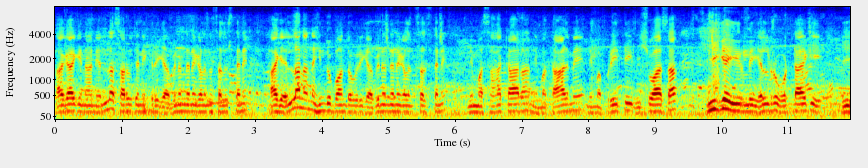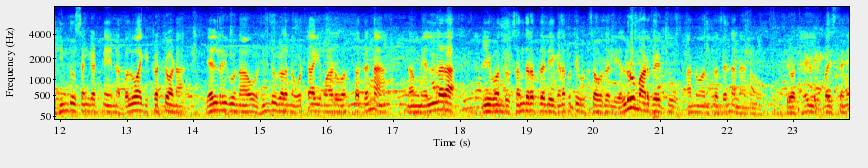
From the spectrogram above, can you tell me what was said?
ಹಾಗಾಗಿ ನಾನು ಎಲ್ಲ ಸಾರ್ವಜನಿಕರಿಗೆ ಅಭಿನಂದನೆಗಳನ್ನು ಸಲ್ಲಿಸ್ತೇನೆ. ಹಾಗೆ ಎಲ್ಲ ನನ್ನ ಹಿಂದೂ ಬಾಂಧವರಿಗೆ ಅಭಿನಂದನೆಗಳನ್ನು ಸಲ್ಲಿಸ್ತೇನೆ. ನಿಮ್ಮ ಸಹಕಾರ, ನಿಮ್ಮ ತಾಳ್ಮೆ, ನಿಮ್ಮ ಪ್ರೀತಿ, ವಿಶ್ವಾಸ ಹೀಗೆ ಇರಲಿ. ಎಲ್ಲರೂ ಒಟ್ಟಾಗಿ ಈ ಹಿಂದೂ ಸಂಘಟನೆಯನ್ನು ಬಲವಾಗಿ ಕಟ್ಟೋಣ. ಎಲ್ರಿಗೂ ನಾವು ಹಿಂದೂಗಳನ್ನು ಒಟ್ಟಾಗಿ ಮಾಡುವಂಥದ್ದನ್ನು ನಮ್ಮೆಲ್ಲರ ಈ ಒಂದು ಸಂದರ್ಭದಲ್ಲಿ ಗಣಪತಿ ಉತ್ಸವದಲ್ಲಿ ಎಲ್ಲರೂ ಮಾಡಬೇಕು ಅನ್ನುವಂಥದ್ದನ್ನು ನಾನು ಇವತ್ತು ಹೇಳಲಿಕ್ಕೆ ಬಯಸ್ತೇನೆ.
